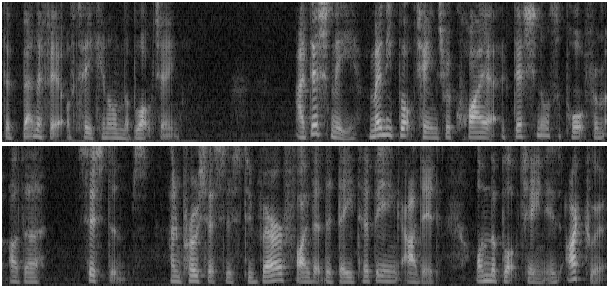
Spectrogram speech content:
the benefit of taking on the blockchain. Additionally, many blockchains require additional support from other systems and processes to verify that the data being added on the blockchain is accurate.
